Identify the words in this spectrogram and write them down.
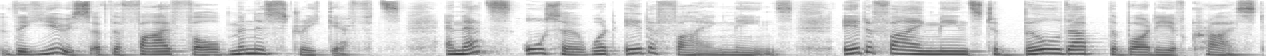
the use of the fivefold ministry gifts. And that's also what edifying means. Edifying means to build up the body of Christ,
